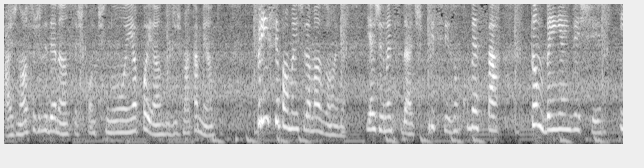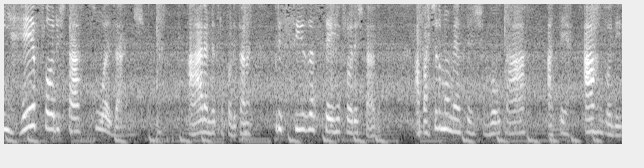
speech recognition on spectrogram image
as nossas lideranças continuem apoiando o desmatamento, principalmente da Amazônia. E as grandes cidades precisam começar também a investir em reflorestar suas áreas. A área metropolitana precisa ser reflorestada. A partir do momento que a gente voltar a ter árvore,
